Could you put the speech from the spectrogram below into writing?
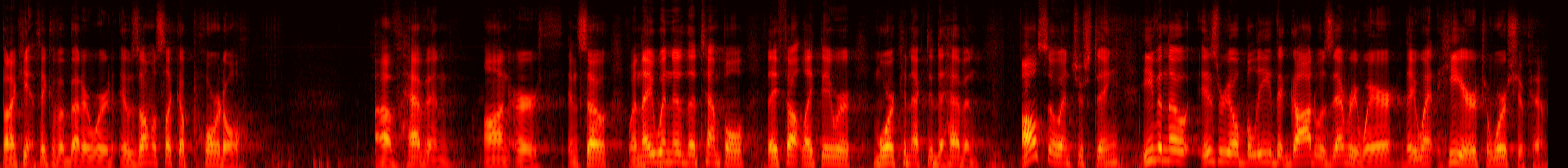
but I can't think of a better word. It was almost like a portal of heaven on earth. And so when they went into the temple, they felt like they were more connected to heaven. Also interesting, even though Israel believed that God was everywhere, they went here to worship him.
